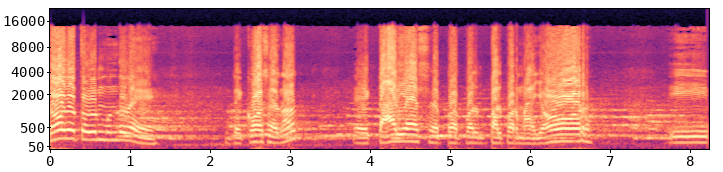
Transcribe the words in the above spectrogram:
Todo, todo un mundo de, de cosas, ¿no? Hectáreas, eh, por, por, mayor. Y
